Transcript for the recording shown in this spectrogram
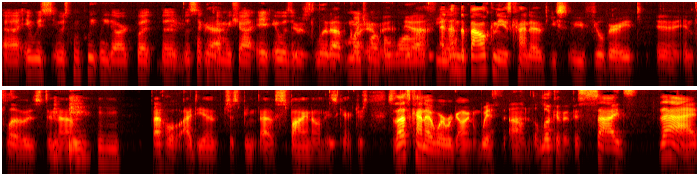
uh, it was it was completely dark but the the second Yeah. time we shot it, it was it was lit up much quite more of a bit, warmer yeah. feel. And then the balcony is kind of you. You feel very uh, enclosed and um, Mhm. That whole idea of just being of spying on these characters. So that's kind of where we're going with um, the look of it. Besides that,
